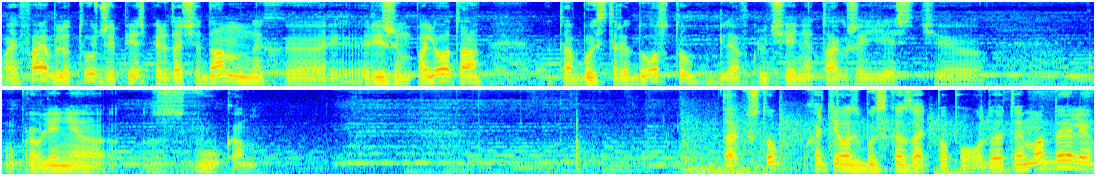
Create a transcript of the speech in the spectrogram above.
Wi-Fi, Bluetooth, GPS, передача данных, э, режим полета. Это быстрый доступ для включения. Также есть э, управление звуком. Так, что хотелось бы сказать по поводу этой модели.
